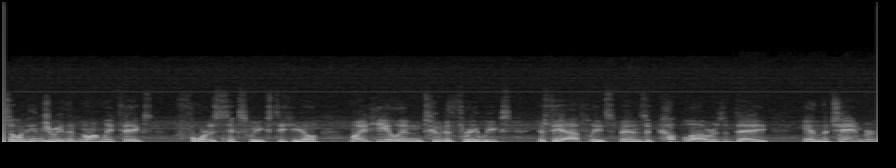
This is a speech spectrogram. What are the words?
So an injury that normally takes four to six weeks to heal might heal in two to three weeks if the athlete spends a couple hours a day in the chamber.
